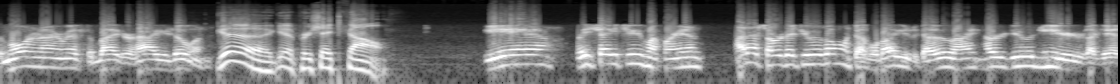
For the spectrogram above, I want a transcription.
Good morning, there, Mr. Baker. How you doing? Good, good. Appreciate the call. Yeah, appreciate you, my friend. I just heard that you was on a couple of days ago. I ain't heard you in years, I guess.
